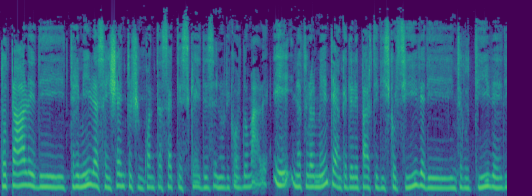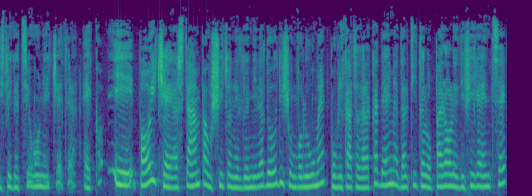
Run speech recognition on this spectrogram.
totale di 3.657 schede, se non ricordo male, e naturalmente anche delle parti discorsive, di introduttive, di spiegazione, eccetera. Ecco. E poi c'è a stampa, uscito nel 2012, un volume pubblicato dall'Accademia dal titolo Parole di Firenze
